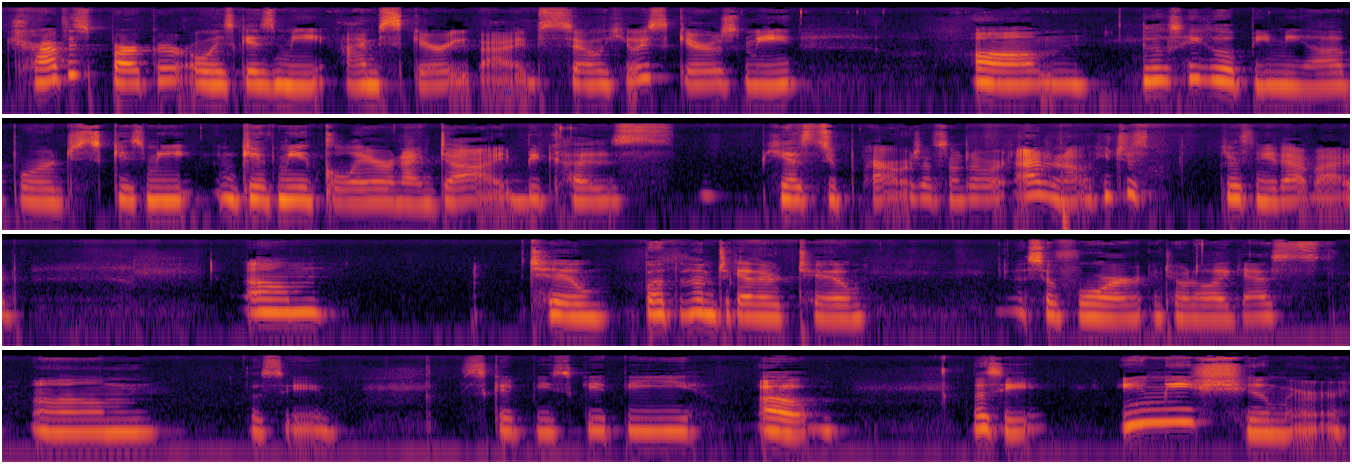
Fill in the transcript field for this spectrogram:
Travis Barker always gives me I'm scary vibes. So he always scares me. Um he looks like he'll beat me up or just gives me give me a glare and I die because he has superpowers of some sort. I don't know. He just gives me that vibe. Um two. Both of them together two. So four in total, I guess. Um, let's see. Skippy, Skippy. Oh, let's see. Amy Schumer.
